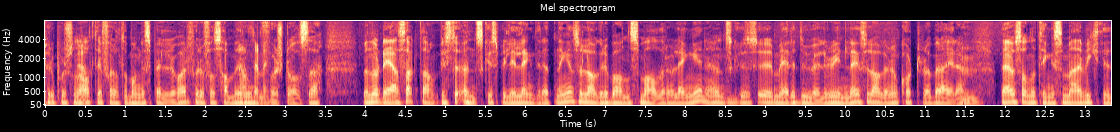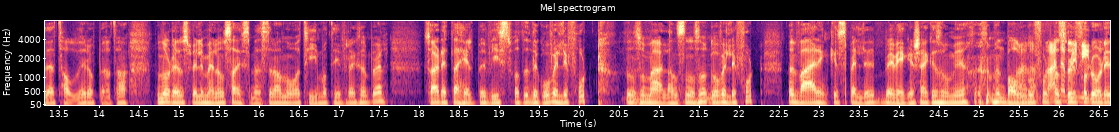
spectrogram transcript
proporsjonalt i forhold til hvor mange spillere var, for å få samme Ja, stemmer. romforståelse. Men når det er sagt, da, hvis du ønsker spill i lengderetningen, så lager du banen smalere og lenger. Ønsker du mer dueller og innlegg, så lager du den kortere og breiere. Mm. Det er jo sånne ting som er viktige detaljer oppi dette. Men når de spiller mellom 16-mesterne nå, 10 mot 10 for eksempel, så er dette helt bevisst, for at det går veldig fort. Sånn som Erlandsen også, går veldig fort. Men hver enkelt spiller beveger seg ikke så mye. Men ballen Nei, nei, går fort. nei, altså, du, får dårlig,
